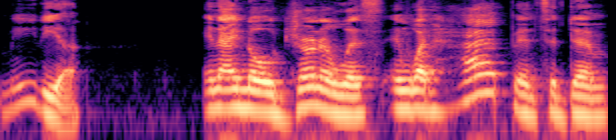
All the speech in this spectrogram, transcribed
media, and I know journalists and what happened to them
